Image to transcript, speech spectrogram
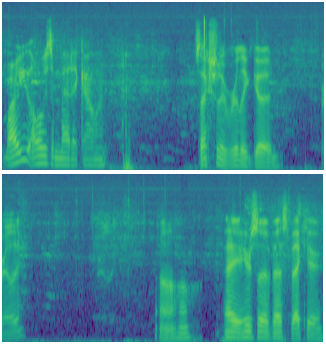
Why are you always a medic, Alan? It's actually really good. Really? Uh-huh. Hey, here's a vest back here.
